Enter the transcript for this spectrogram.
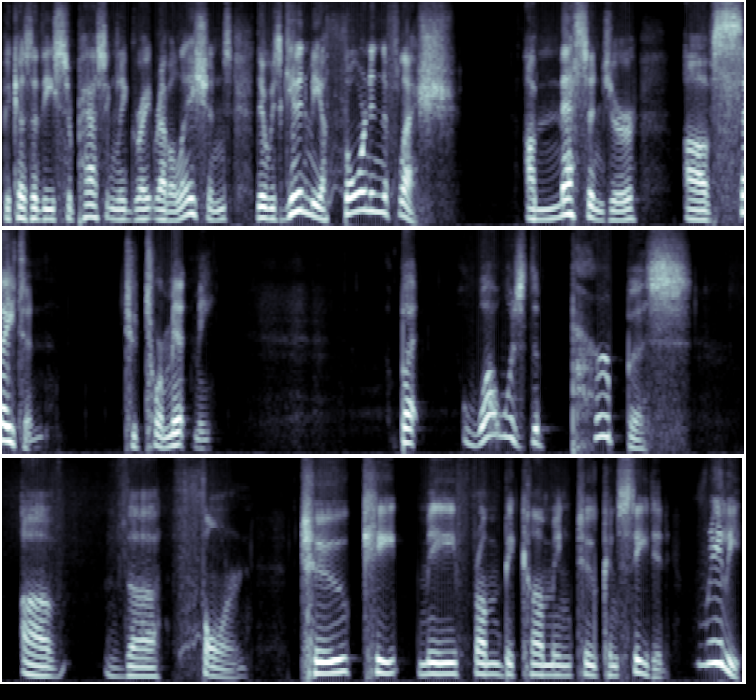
because of these surpassingly great revelations, there was given me a thorn in the flesh, a messenger of Satan to torment me. But what was the purpose of the thorn? To keep me from becoming too conceited. Really,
